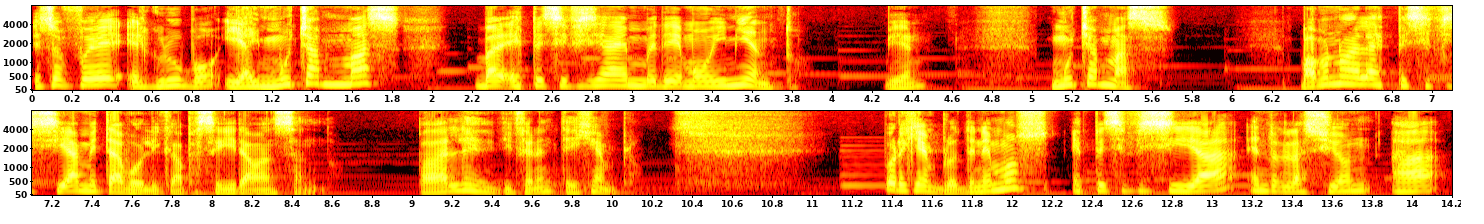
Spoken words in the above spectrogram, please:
Eso fue el grupo y hay muchas más especificidades de movimiento. Bien, muchas más. Vámonos a la especificidad metabólica para seguir avanzando, para darles diferentes ejemplos. Por ejemplo, tenemos especificidad en relación a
